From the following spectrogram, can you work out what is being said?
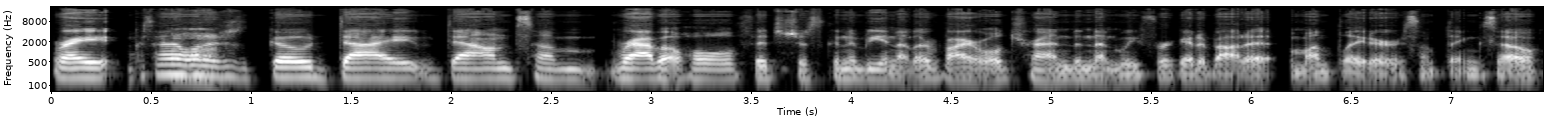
right? Because I don't want to just go dive down some rabbit hole if it's just going to be another viral trend and then we forget about it a month later or something. So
